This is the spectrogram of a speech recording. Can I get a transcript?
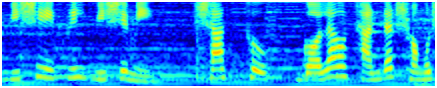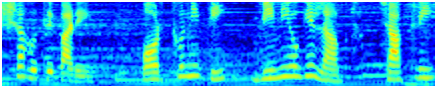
বিশে এপ্রিল, বিশে মে। স্বাস্থ্য, গলা ও ঠান্ডার সমস্যা হতে পারে। অর্থনীতি, বিনিয়োগে লাভ। চাকরি,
